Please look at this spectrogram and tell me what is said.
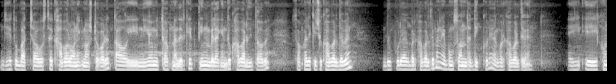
যেহেতু বাচ্চা অবস্থায় খাবার অনেক নষ্ট করে, তাও এই নিয়মিত আপনাদেরকে তিন বেলা কিন্তু খাবার দিতে হবে। সকালে কিছু খাবার দেবেন, দুপুরে একবার খাবার দেবেন এবং সন্ধ্যার দিক করে একবার খাবার দেবেন। এই এইখন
